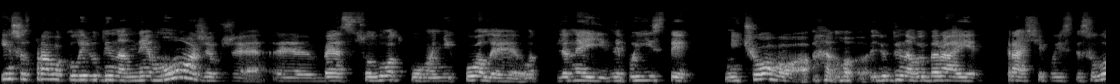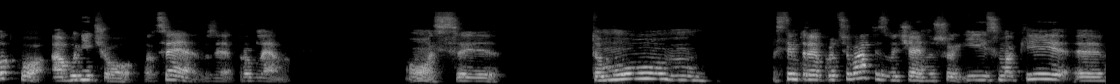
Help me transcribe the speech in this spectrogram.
Інша справа, коли людина не може вже е, без солодкого ніколи, от для неї не поїсти нічого, людина вибирає краще поїсти солодкого або нічого. Оце вже проблема. Ось. е, Тому з цим треба працювати, звичайно, що і смаки е,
